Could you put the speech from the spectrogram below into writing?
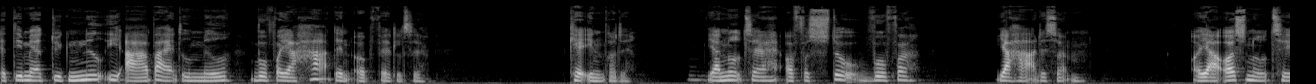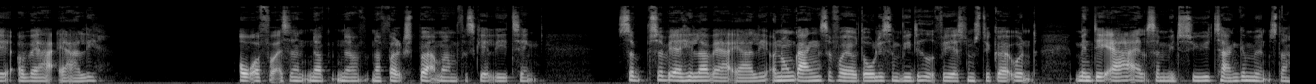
at det med at dykke ned i arbejdet med, hvorfor jeg har den opfattelse, kan ændre det. Jeg er nødt til at, at forstå, hvorfor jeg har det sådan. Og jeg er også nødt til at være ærlig overfor, altså når, når, når folk spørger mig om forskellige ting, så, så vil jeg hellere være ærlig. Og nogle gange så får jeg jo dårlig samvittighed, fordi jeg synes, det gør ondt. Men det er altså mit syge tankemønster,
